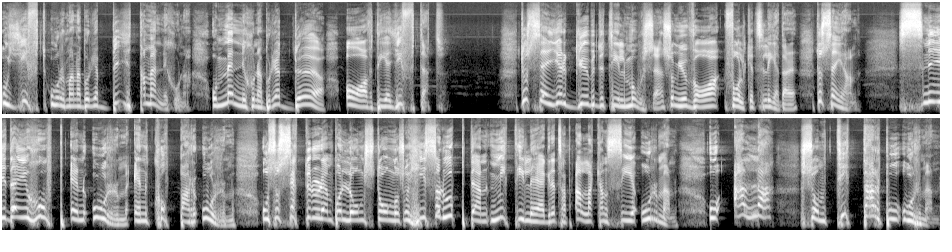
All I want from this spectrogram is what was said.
Och giftormarna börjar bita människorna och människorna börjar dö av det giftet. Då säger Gud till Mose, som ju var folkets ledare, då säger han, snida ihop en orm, en kopparorm. Och så sätter du den på en lång stång och så hissar du upp den mitt i lägret så att alla kan se ormen. Och alla som tittar på ormen,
